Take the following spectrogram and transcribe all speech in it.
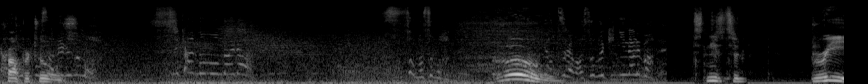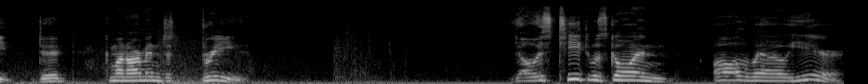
proper tools? Oh. Just needs to breathe, dude. Come on, Armin, just breathe. Yo, his teeth was going all the way out here.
